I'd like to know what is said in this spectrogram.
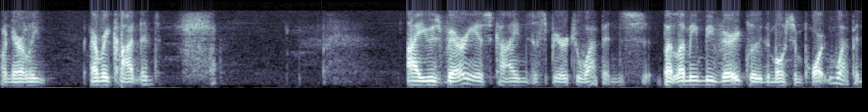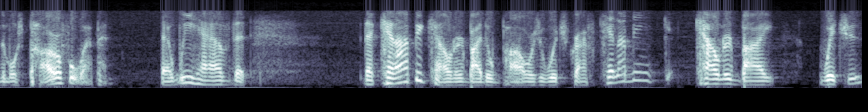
on nearly every continent. I use various kinds of spiritual weapons, but let me be very clear the most important weapon, the most powerful weapon that we have that that cannot be countered by the powers of witchcraft, cannot be countered by witches,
